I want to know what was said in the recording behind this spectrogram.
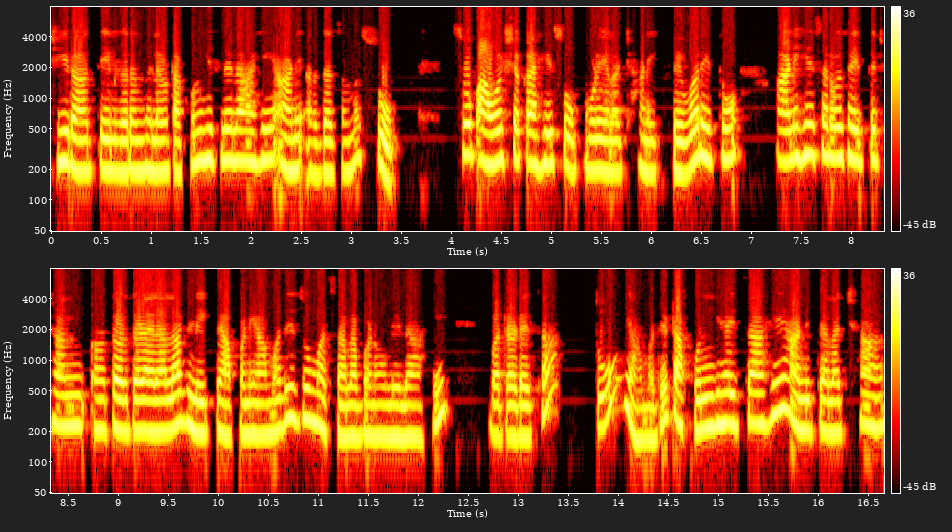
जिरा तेल गरम झाल्यावर टाकून घेतलेला आहे आणि अर्धा चमच सोप. सोप आवश्यक आहे. सोपमुळे याला छान एक फ्लेवर येतो. आणि हे सर्व साहित्य छान तळतळायला लागले की आपण यामध्ये जो मसाला बनवलेला आहे बटाट्याचा तो यामध्ये टाकून घ्यायचा आहे आणि त्याला छान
